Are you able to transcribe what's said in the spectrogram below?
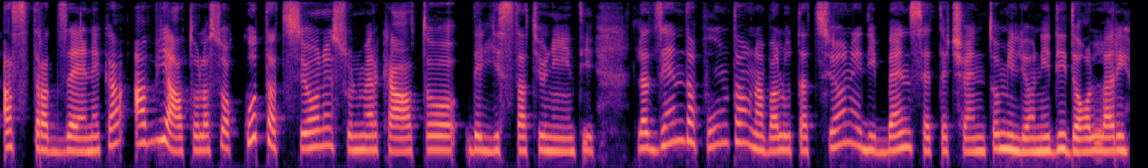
AstraZeneca, ha avviato la sua quotazione sul mercato degli Stati Uniti. L'azienda punta a una valutazione di ben 700 milioni di dollari.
